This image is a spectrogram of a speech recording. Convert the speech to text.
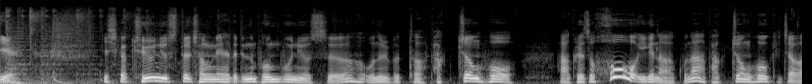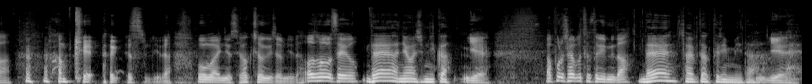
예. 이 시각 주요 뉴스들 정리해드리는 본부 뉴스. 오늘부터 박정호, 아, 그래서 호, 이게 나왔구나. 박정호 기자와 함께 하겠습니다. 오마이뉴스 박정호 기자입니다. 어서 오세요. 네, 안녕하십니까. 예. 앞으로 잘 부탁드립니다. 네, 잘 부탁드립니다. 예.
